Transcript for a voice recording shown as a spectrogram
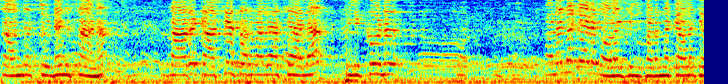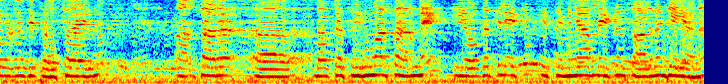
സാറിന്റെ സ്റ്റുഡൻസ് ആണ്. സാറ് കാർഷിക സർവകലാശാല പുലിക്കോട് പഠനക്കാട് കോളേജിൽ പടന്നക്കാട് ജോളജി പ്രൊഫസറായിരുന്നു സാറ് ഡോക്ടർ ശ്രീകുമാർ സാറിനെ ഈ യോഗത്തിലേക്കും ഈ സെമിനാറിലേക്കും സ്വാഗതം ചെയ്യാണ്.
